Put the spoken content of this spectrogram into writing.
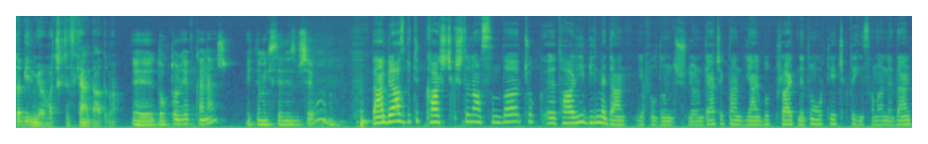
da bilmiyorum açıkçası kendi adıma. E, Doktor Hep Kaner eklemek istediğiniz bir şey var mı? Ben biraz bu tip karşı çıkışların aslında çok e, tarihi bilmeden yapıldığını düşünüyorum. Gerçekten yani bu Pride neden ortaya çıktı? İnsanlar neden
